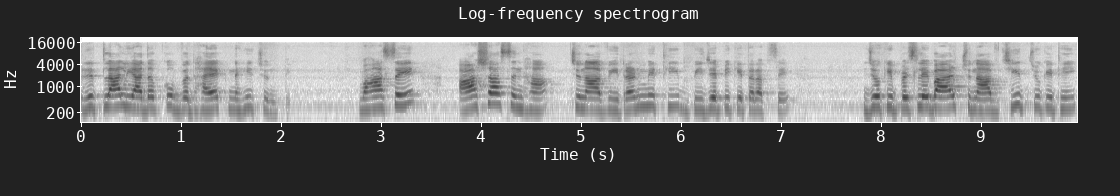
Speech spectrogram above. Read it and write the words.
रितलाल यादव को विधायक नहीं चुनती। वहाँ से आशा सिन्हा चुनावी रण में थी बीजेपी की तरफ़ से, जो कि पिछले बार चुनाव जीत चुकी थी।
